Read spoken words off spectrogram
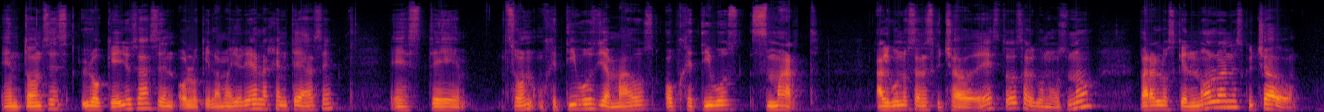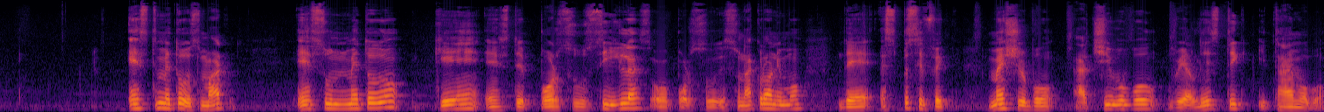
Entonces, lo que ellos hacen, o lo que la mayoría de la gente hace, este, son objetivos llamados objetivos SMART. Algunos han escuchado de estos, algunos no. Para los que no lo han escuchado, este método SMART es un método que este, por sus siglas o por su es un acrónimo de Specific, Measurable, Achievable, Realistic y Timeable.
